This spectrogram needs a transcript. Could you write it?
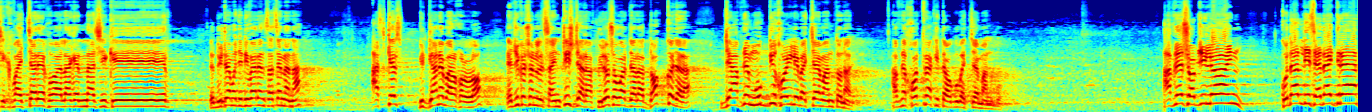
শিখ বাচ্চারে খোয়া লাগেন না শিখের। তো দুইটার মধ্যে ডিফারেন্স আছে না না? আজকের বিজ্ঞানে বার করল এডুকেশনাল সায়েন্টিস্ট যারা ফিলোসফার যারা, দক্ষ যারা, যে আপনি মুখ দিয়ে করিলে বাচ্চায় মানতো নয় আপনি খতরা খিতা অগু বাচ্চায় মানব? আপনি সবজি লইন, কোদাল দি সেদাইত রাখ।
